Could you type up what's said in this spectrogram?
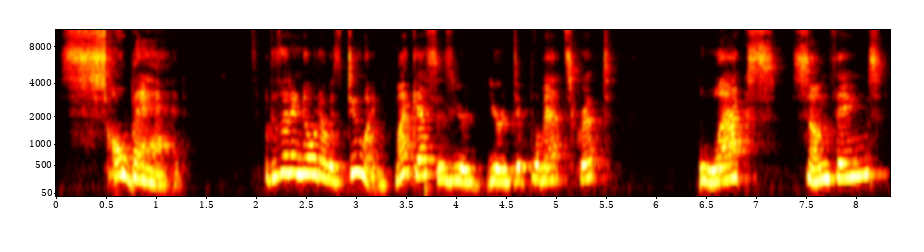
so bad because I didn't know what I was doing. My guess is your, your diplomat script lacks some things,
